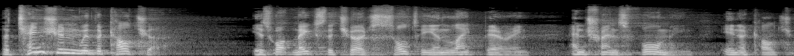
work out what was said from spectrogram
the tension with the culture is what makes the church salty and light bearing and transforming in a culture.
